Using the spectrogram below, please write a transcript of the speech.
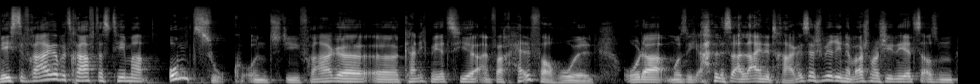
Nächste Frage betraf das Thema Umzug. Und die Frage, äh, kann ich mir jetzt hier einfach Helfer holen oder muss ich alles alleine tragen? Ist ja schwierig, eine Waschmaschine jetzt aus dem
